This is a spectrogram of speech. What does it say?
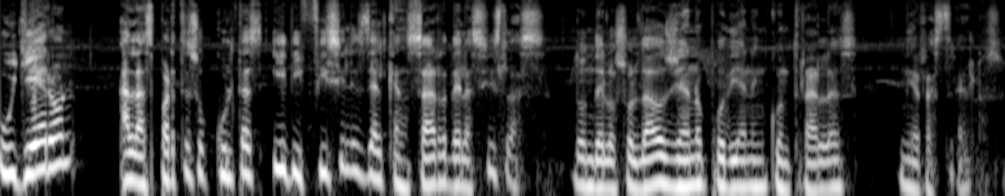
Huyeron a las partes ocultas y difíciles de alcanzar de las islas, donde los soldados ya no podían encontrarlas ni rastrearlos?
